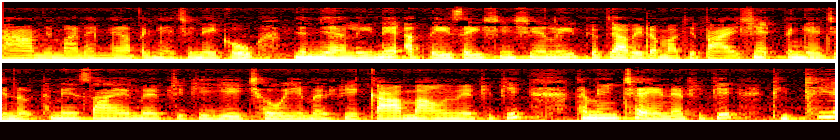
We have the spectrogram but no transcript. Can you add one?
ကမြန်မာနိုင်ငံတငယ်ချင်းတွေကိုမြန်မြန်လေးနဲ့အသေးစိတ်ရှင်းရှင်းလေးပြောပြပေးတော့မှာဖြစ်ပါရဲ့ရှင်တငယ်ချင်းတို့ထမင်းစားရင်ပဲဖြစ်ဖြစ်ရေချိုးရင်ပဲဖြစ်ကားမောင်းရင်ပဲဖြစ်ဖြစ်ထမင်းချိန်ရင်လည်းဖြစ်ဖြစ်ဒီဖြစ်ရ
